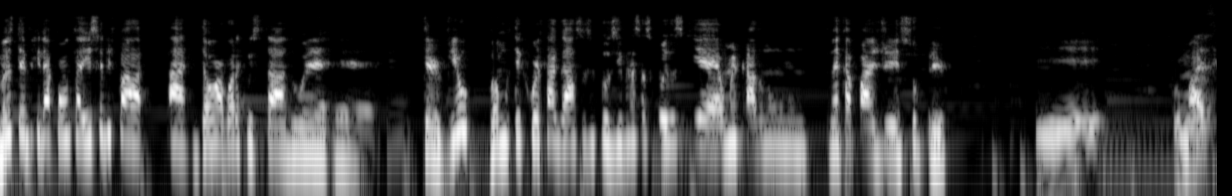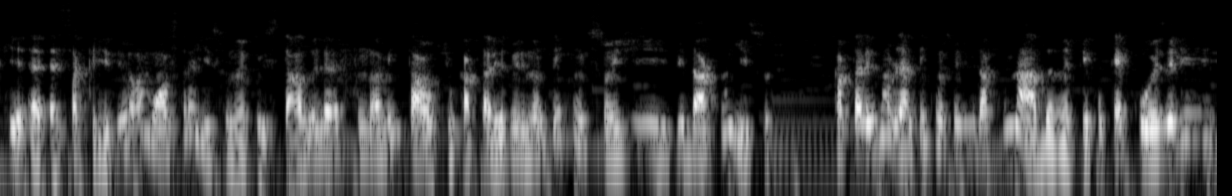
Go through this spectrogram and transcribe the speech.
mesmo tempo que ele aponta isso, ele fala: ah, então agora que o Estado é, é interviu, vamos ter que cortar gastos, inclusive nessas coisas que é, o mercado não, não é capaz de suprir. E por mais que essa crise ela mostra isso, né? Que o Estado ele é fundamental, que o capitalismo ele não tem condições de lidar com isso. O capitalismo na verdade não tem condições de lidar com nada, né? Porque qualquer coisa ele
